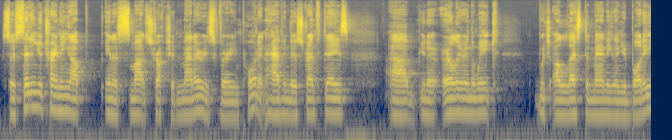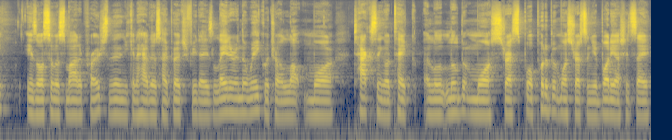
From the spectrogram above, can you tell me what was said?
So setting your training up in a smart structured manner is very important. Having those strength days, uh, you know, earlier in the week, which are less demanding on your body is also a smart approach. And then you can have those hypertrophy days later in the week, which are a lot more taxing or take a little, little bit more stress or put a bit more stress on your body, I should say,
